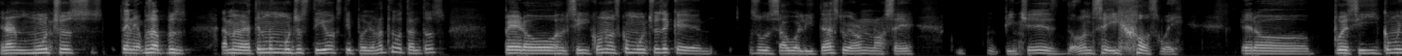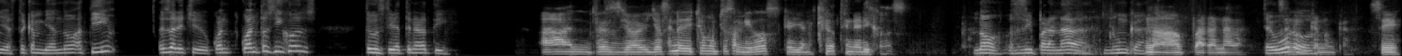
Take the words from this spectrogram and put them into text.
eran muchos. Tenían, o sea, pues la mayoría tenemos muchos tíos, tipo, yo no tengo tantos, pero sí conozco muchos de que sus abuelitas tuvieron, no sé, pinches 11 hijos, güey. Pero, pues sí, como ya está cambiando. A ti, estaría chido. ¿Cuántos hijos te gustaría tener a ti? Ah, pues yo, yo se le he dicho a muchos amigos que yo no quiero tener hijos. No, o sea, sí, para nada, nunca. No, para nada. ¿Seguro? nunca, nunca. Sí.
